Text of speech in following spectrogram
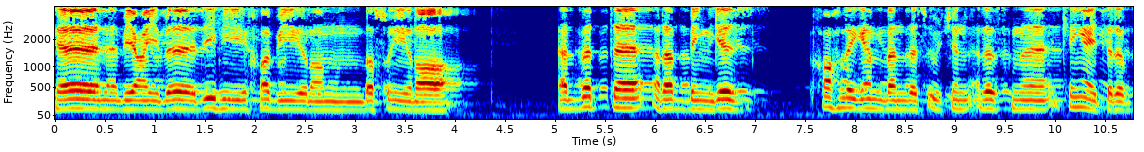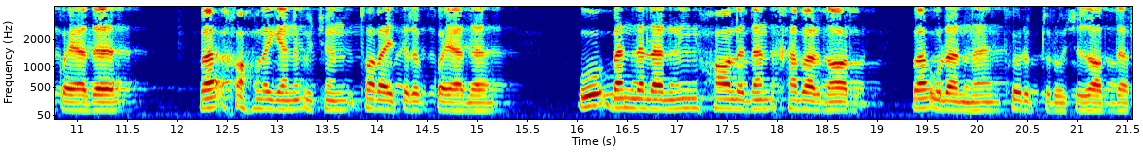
كان بعباده خبيرا بصيرا البتة ربingiz xohlagan bandasi uchun rizqni kengaytirib qo'yadi va xohlagani uchun toraytirib qo'yadi U bandalarning holidan xabardor va ularni ko'rib turuvchi zotdir.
